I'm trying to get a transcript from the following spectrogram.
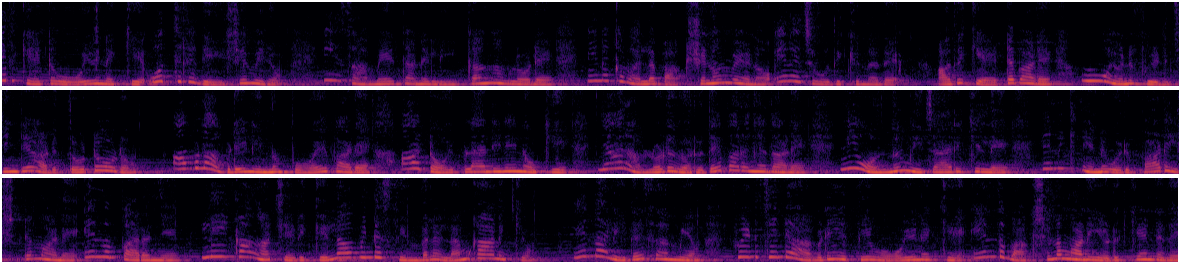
ഇത് കേട്ട ഓയുനയ്ക്ക് ഒത്തിരി ദേഷ്യം വരും. ഈ സമയത്താണ് ലീക്കാങ് അവളോട് നിനക്ക് വല്ല ഭക്ഷണവും വേണോ? എന്ന് ചോദിക്കുന്നത്. അത് കേട്ടപാടെ ഓയുന് ഫ്രിഡ്ജിന്റെ അടുത്തോട്ട് ഓടും. അവൾ അവിടെ നിന്നും പോയ പാടെ ആ ടോയ് പ്ലാന്റിനെ നോക്കി. ഞാൻ അവളോട് വെറുതെ പറഞ്ഞതാണ്. നീ ഒന്നും വിചാരിക്കില്ലേ? എനിക്ക് നിന്നെ ഒരുപാട് ഇഷ്ടമാണ് എന്നും പറഞ്ഞ് ലീക്കാങ് ആ ചെടിക്ക് ലവിന്റെ സിമ്പലെല്ലാം കാണിക്കും. എന്നാൽ ഇതേ സമയം ഫിഡ്ജിന്റെ അവിടെ എത്തിയ ഓയുനയ്ക്ക് എന്ത് ഭക്ഷണമാണ് എടുക്കേണ്ടത്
